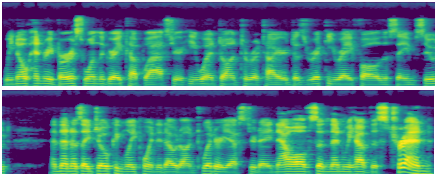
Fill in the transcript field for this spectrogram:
We know Henry Burris won the Grey Cup last year. He went on to retire. Does Ricky Ray follow the same suit? And then, as I jokingly pointed out on Twitter yesterday, now all of a sudden, then we have this trend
